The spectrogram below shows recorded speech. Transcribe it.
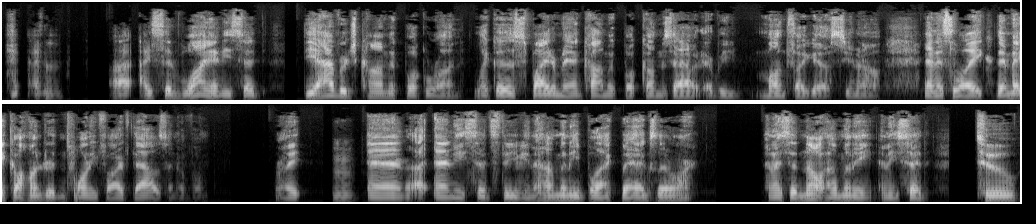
and uh, I said, Why? And he said, The average comic book run, like a Spider Man comic book, comes out every month, I guess, you know and it's like they make 125,000 of them, right? Mm. And I- and he said, Steve, you know how many black bags there are? And I said, No, how many? And he said, two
